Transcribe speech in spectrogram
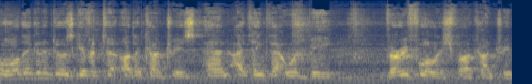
all they're going to do is give it to other countries. And I think that would be very foolish for our country.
